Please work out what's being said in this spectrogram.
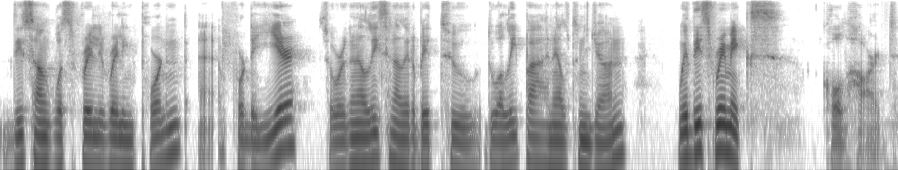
This song was really, really important uh, for the year. So we're gonna listen a little bit to Dua Lipa and Elton John with this remix called Heart.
